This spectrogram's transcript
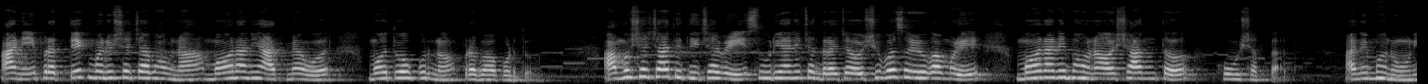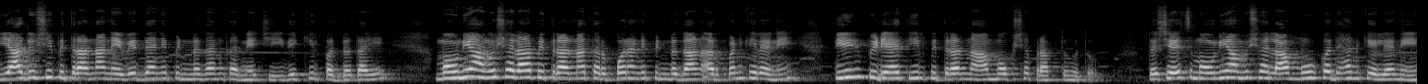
आणि प्रत्येक मनुष्याच्या भावना मन आणि आत्म्यावर महत्त्वपूर्ण प्रभाव पडतो. आमुष्याच्या तिथीच्या वेळी सूर्य आणि चंद्राच्या अशुभ संयोगामुळे मन आणि भावना अशांत होऊ शकतात. आणि म्हणून या दिवशी पित्रांना नैवेद्य आणि पिंडदान करण्याची देखील पद्धत आहे. मौनी आमुष्याला पितरांना तर्पण आणि पिंडदान अर्पण केल्याने तीन पिढ्यातील पितरांना मोक्ष प्राप्त होतो. तसेच मौनी अंशाला मूक ध्यान केल्याने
